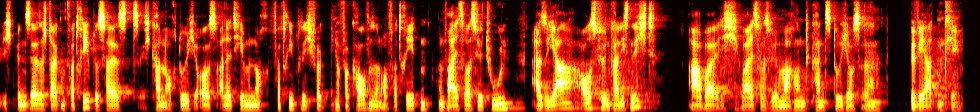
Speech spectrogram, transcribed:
Ich bin sehr, sehr stark im Vertrieb. Das heißt, ich kann auch durchaus alle Themen noch vertrieblich nicht nur verkaufen, sondern auch vertreten und weiß, was wir tun. Also ja, ausführen kann ich es nicht, aber ich weiß, was wir machen und kann es durchaus äh, bewerten. Okay.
